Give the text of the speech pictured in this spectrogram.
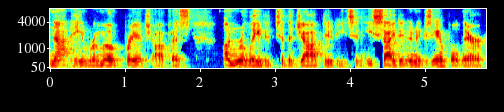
not a remote branch office unrelated to the job duties. And he cited an example there.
